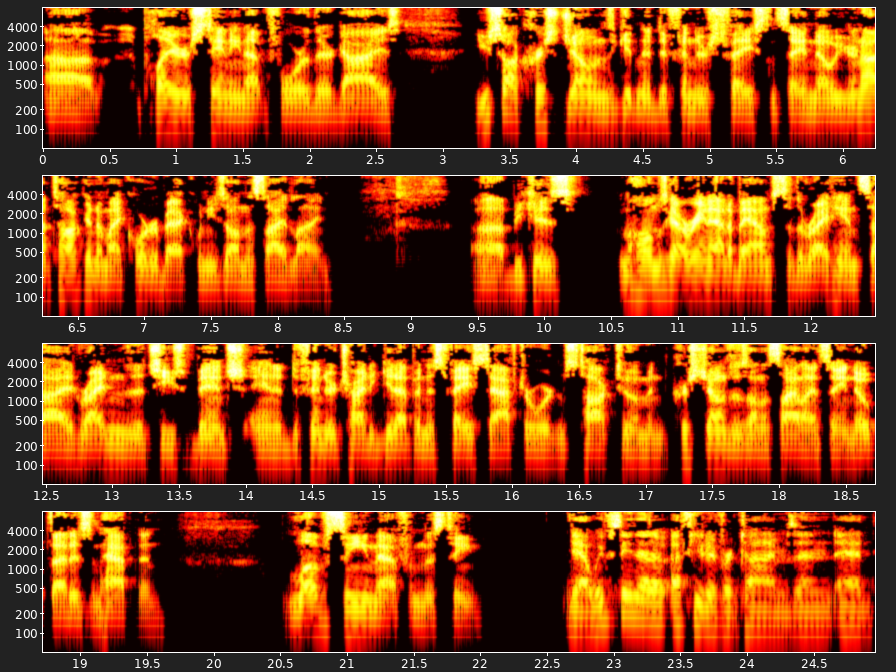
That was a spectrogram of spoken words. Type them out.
uh, players standing up for their guys, you saw Chris Jones get in a defender's face and say, "No, you're not talking to my quarterback when he's on the sideline," uh, because Mahomes got ran out of bounds to the right hand side, right into the Chiefs bench, and a defender tried to get up in his face afterward and talk to him, and Chris Jones was on the sideline saying, "Nope, that isn't happening." Love seeing that from this team. Yeah, we've seen that a, a, few different times, and and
